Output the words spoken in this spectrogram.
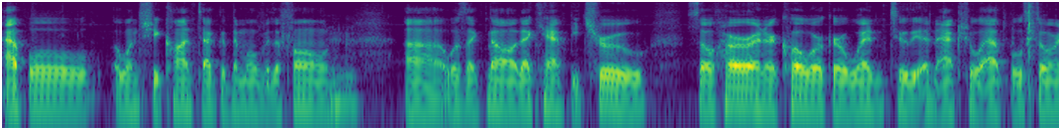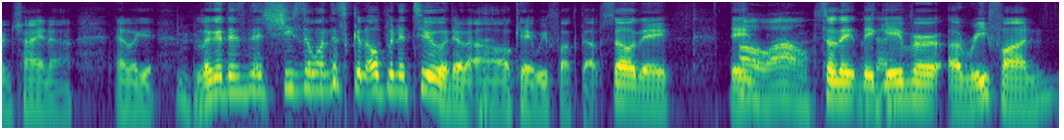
apple when she contacted them over the phone Mhm. Uh was like no that can't be true So her and her coworker went to the, an actual Apple store in China and like, Mm-hmm. look at this bitch. She's the one that's gonna open it too. And they're like, oh, okay, we fucked up. So they, they, oh wow. so they, they okay. gave her a refund,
